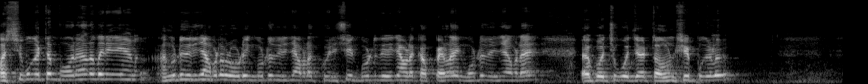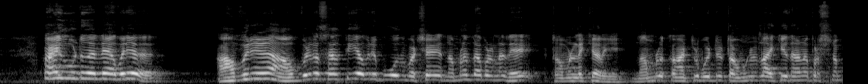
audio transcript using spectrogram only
പശ്ചിമഘട്ടം പോരാതെ വരികയാണ്. അങ്ങോട്ട് തിരിഞ്ഞ് അവിടെ റോഡ് ഇങ്ങോട്ട് തിരിഞ്ഞ് അവിടെ കുരിശ് ഇങ്ങോട്ട് തിരിഞ്ഞ് അവിടെ കപ്പേള ഇങ്ങോട്ട് തിരിഞ്ഞ് അവിടെ കൊച്ചു കൊച്ചു ടൗൺഷിപ്പുകൾ ആയതുകൊണ്ട് തന്നെ അവർ അവർ അവരുടെ സ്ഥലത്തേക്ക് അവർ പോകുന്നു. പക്ഷേ നമ്മളെന്താ പറയണത്? ടൗണിലേക്ക് ഇറങ്ങി. നമ്മൾ കാട്ടിൽ പോയിട്ട് ടൗണിലാക്കിയതാണ് പ്രശ്നം.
